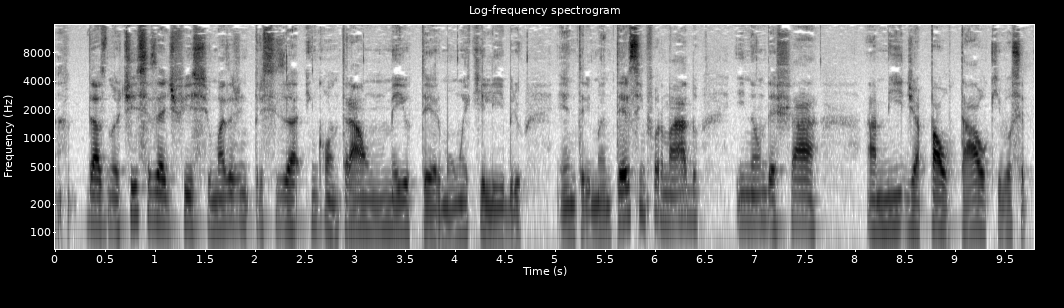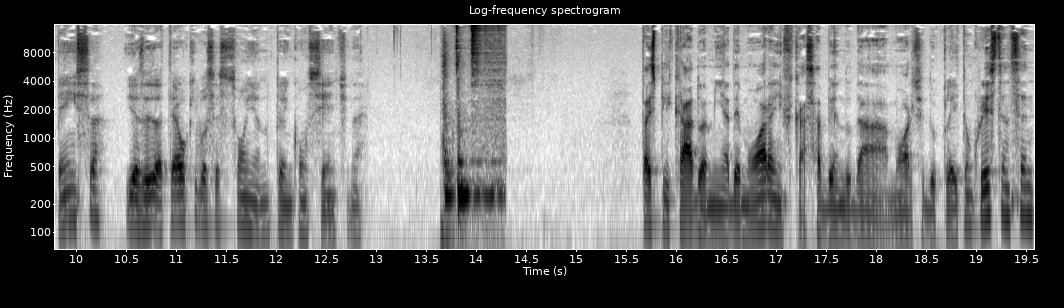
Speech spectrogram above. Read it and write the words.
das notícias é difícil, mas a gente precisa encontrar um meio termo, um equilíbrio entre manter-se informado e não deixar a mídia pautar o que você pensa e às vezes até o que você sonha no teu inconsciente, né? Tá explicado a minha demora em ficar sabendo da morte do Clayton Christensen.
